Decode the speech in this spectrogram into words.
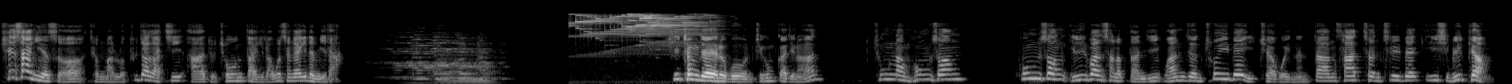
최상이어서 정말로 투자 가치 아주 좋은 땅이라고 생각이 됩니다. 시청자 여러분 지금까지는 충남 홍성 홍성 일반산업단지 완전 초입에 위치하고 있는 땅 4,721평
